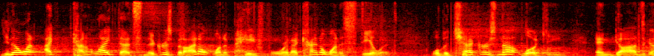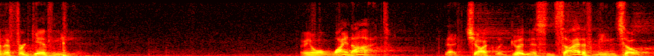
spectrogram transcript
you know what? I kind of like that Snickers, but I don't want to pay for it. I kind of want to steal it. Well, the checker's not looking, and God's going to forgive me. I mean, well, why not? That chocolate goodness inside of me. And so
